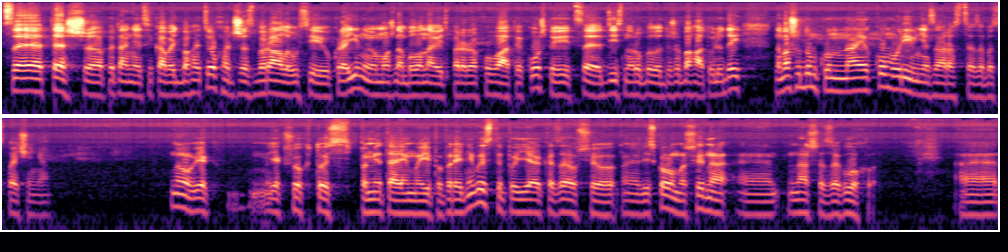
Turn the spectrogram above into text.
це теж е, питання цікавить багатьох, адже збирали усією Україною, можна було навіть перерахувати кошти, і це дійсно робили дуже багато людей. На вашу думку, на якому рівні зараз це забезпечення? Ну, як, якщо хтось пам'ятає мої попередні виступи, я казав, що військова машина наша заглохла. Е,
